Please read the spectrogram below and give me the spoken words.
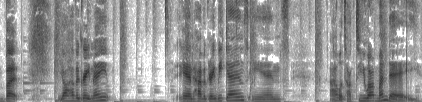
But y'all have a great night and have a great weekend. And I will talk to you on Monday.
